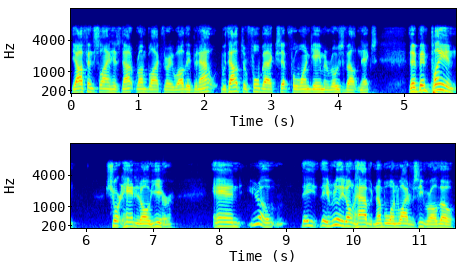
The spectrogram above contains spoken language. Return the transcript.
the offense line has not run blocked very well. They've been out without their fullback except for one game in Roosevelt Nix. They've been playing shorthanded all year. And, you know, they, they really don't have a number one wide receiver, although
